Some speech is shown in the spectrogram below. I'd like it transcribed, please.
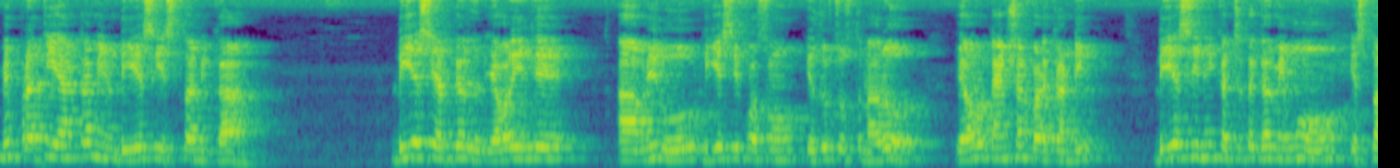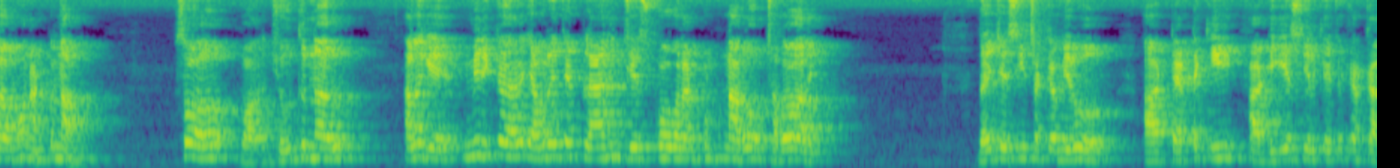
మేము ప్రతి ఏటా మేము డిఎస్సి ఇస్తాం ఇక. డిఎస్సి అభ్యర్థులు ఎవరైతే మీరు డిఎస్సి కోసం ఎదురు చూస్తున్నారో ఎవరు టెన్షన్ పడకండి. డిఎస్సిని ఖచ్చితంగా మేము ఇస్తాము అని అంటున్నారు. సో వారు చెబుతున్నారు. అలాగే మీరు ఇక ఎవరైతే ప్లానింగ్ చేసుకోవాలనుకుంటున్నారో చదవాలి. దయచేసి చక్కగా మీరు ఆ టెట్కి ఆ డిఎస్సీలకి అయితే కనుక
